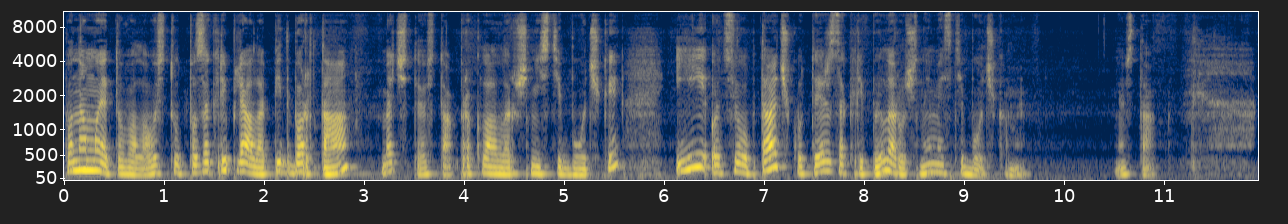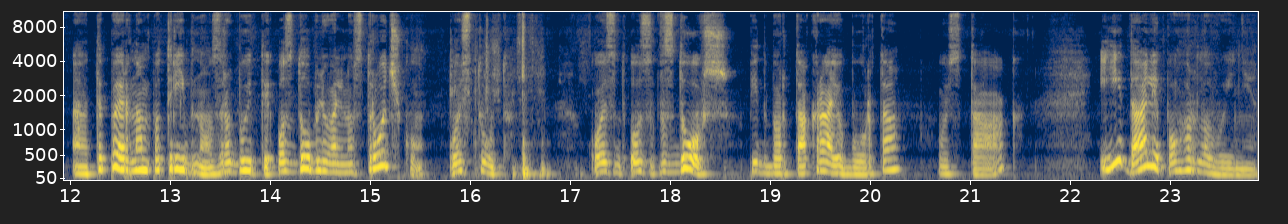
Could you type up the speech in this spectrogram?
понаметувала, ось тут позакріпляла під борта. Бачите, ось так, проклала ручні стібочки. І оцю обтачку теж закріпила ручними стібочками. Ось так. Е, Тепер нам потрібно зробити оздоблювальну строчку ось тут, ось, ось вздовж під борта, краю борта, ось так. І далі по горловині.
